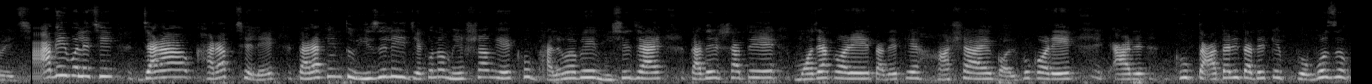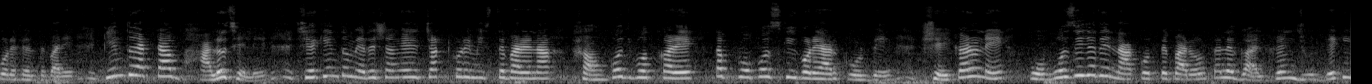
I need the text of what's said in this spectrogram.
রয়েছি। আগেই বলেছি, যারা খারাপ ছেলে, তারা কিন্তু ইজিলি যে কোনো মেয়ের সঙ্গে খুব ভালোভাবে মিশে যায়, তাদের সাথে মজা করে, তাদেরকে হাসায়, গল্প করে, আর খুব তাড়াতাড়ি তাদেরকে প্রপোজও করে ফেলতে পারে। কিন্তু একটা ভালো ছেলে, সে কিন্তু মেয়েদের সঙ্গে চট করে মিশতে পারে না, সংকোচ বোধ করে, তা প্রপোজ কি করে আর করবে? সেই কারণে প্রপোজই যদি না করতে পারো, তাহলে গার্লফ্রেন্ড জুটবে কি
